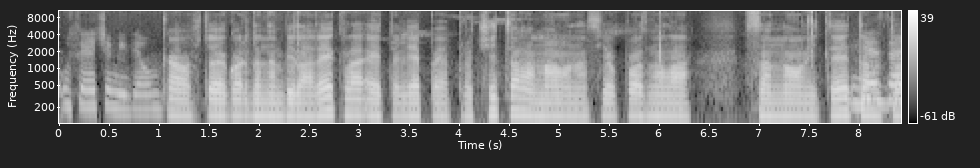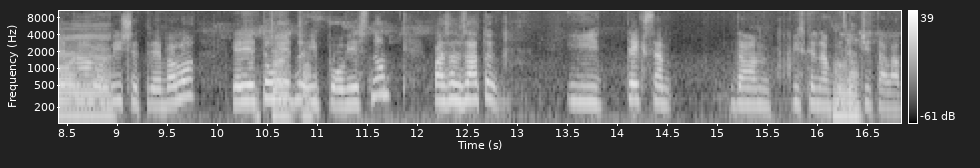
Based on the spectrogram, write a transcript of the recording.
u sljedećem videu. Kao što je Gordana bila rekla, eto, lijepo je pročitala, malo nas je upoznala sa novitetom. Jest da je malo više trebalo, jer je to, ujedno i povijesno, pa sam zato i tek sam, da vam iskreno budem čitala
